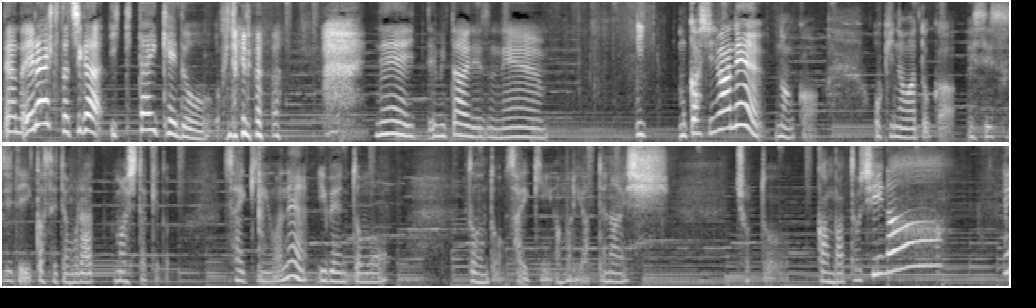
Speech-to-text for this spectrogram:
で、あの、偉い人たちが行きたいけど、みたいな。ねえ行ってみたいですね。昔はね、なんか、沖縄とか SSG で行かせてもらいましたけど最近はねイベントもどんどん最近あんまりやってないしちょっと頑張ってほしいな。ね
